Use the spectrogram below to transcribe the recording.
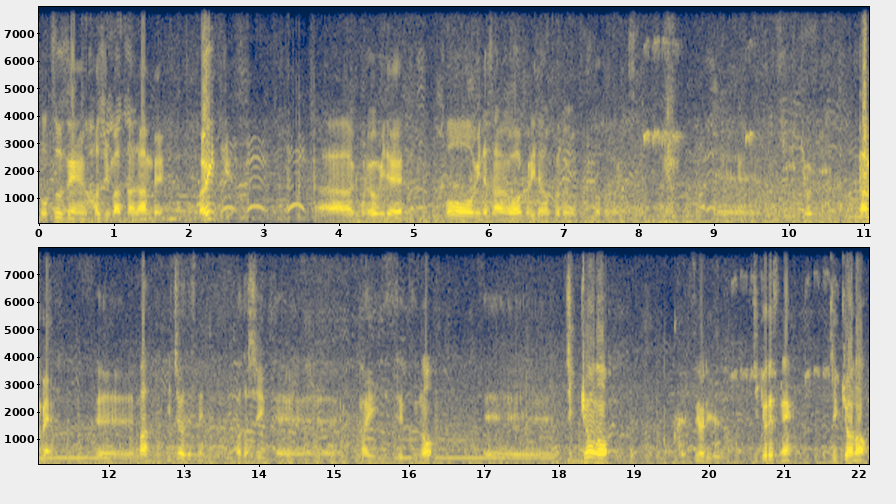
突然始まったダンベ。はい。さあこれを見てもう皆さんお分かりなことだと思います、えー、人気競技ダンベ、えー、まあ一応ですね私、えー、解説の、えー、実況の解説より実況ですね。実況の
